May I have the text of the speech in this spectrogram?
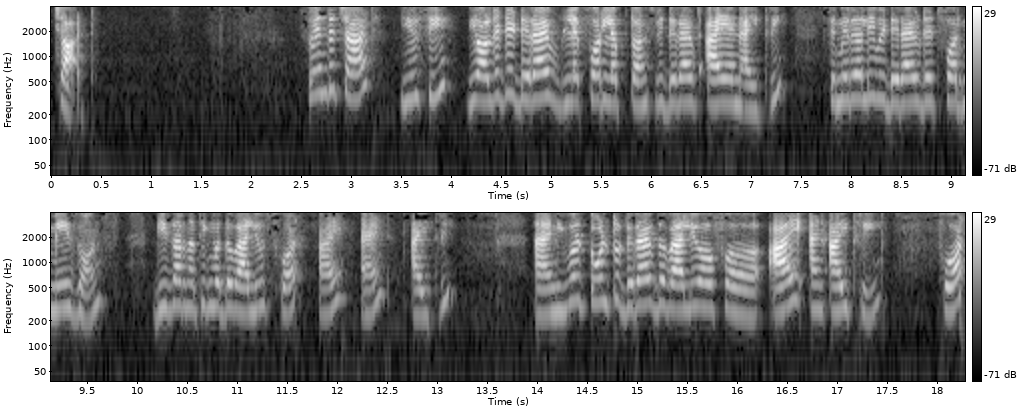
chart. So in the chart, you see we already derived for leptons, we derived I and I3. Similarly, we derived it for mesons. These are nothing but the values for I and I3. And you were told to derive the value of uh, I and I3 for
